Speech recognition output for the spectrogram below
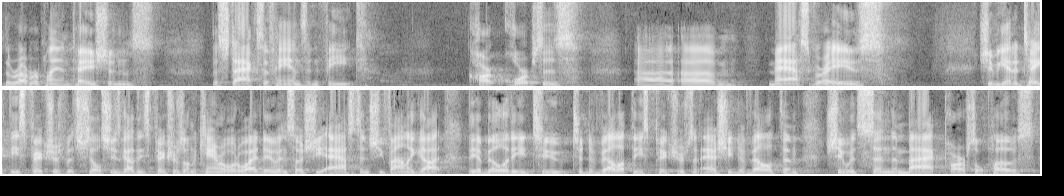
the rubber plantations, the stacks of hands and feet corpses, uh, um, mass graves. She began to take these pictures, but still she's got these pictures on the camera. What do I do? And so she asked, and she finally got the ability to, to develop these pictures. And as she developed them, she would send them back, parcel posts,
